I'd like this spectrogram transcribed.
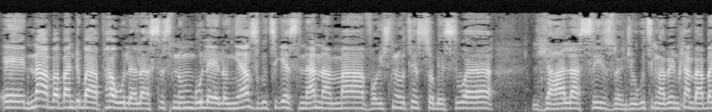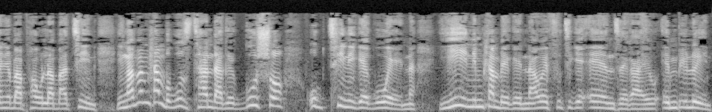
Eh naba abantu bayaphawula la sisinombulelo ngiyazi ukuthi ke sinanama voice note esizobe siwa dlala sizwe nje ukuthi ngabe mhlawumbe abanye baphawula bathini. Ingabe mhlawumbe ukuzithanda ke kusho ukuthini ke kuwena? Yini mhlawumbe ke nawe futhi ke eyenzekayo empilweni?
